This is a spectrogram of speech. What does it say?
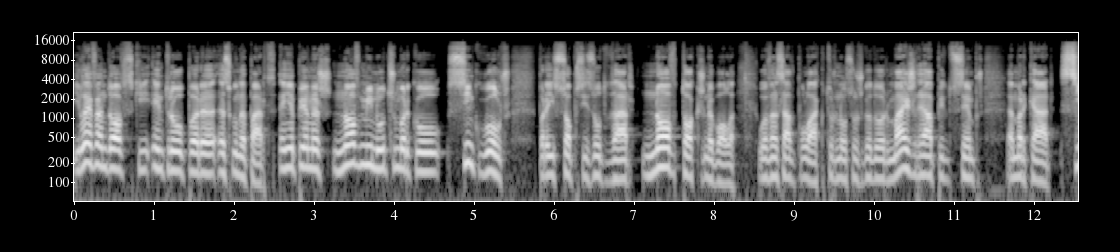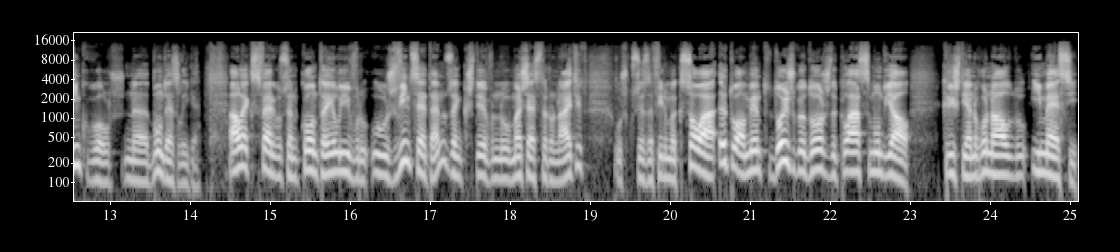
e Lewandowski entrou para a segunda parte. Em apenas nove minutos marcou cinco golos. Para isso só precisou de dar nove toques na bola. O avançado polaco tornou-se o jogador mais rápido de sempre a marcar cinco golos na Bundesliga. Alex Ferguson conta em livro livro os 27 anos em que esteve no Manchester United. O escocês afirma que só há atualmente dois jogadores de classe mundial. Cristiano Ronaldo e Messi.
